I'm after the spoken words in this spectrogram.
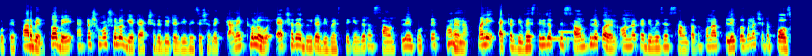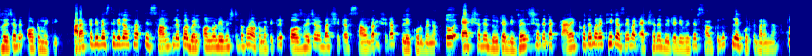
করতে পারবেন। তবে একটা সমস্যা হলো এটা একসাথে দুইটা ডিভাইসের সাথে কানেক্ট হলেও একসাথে দুইটা ডিভাইস থেকে কিন্তু এটা সাউন্ড প্লে করতে পারে না। মানে একটা ডিভাইস থেকে যদি সাউন্ড প্লে করেন, অন্য একটা ডিভাইসের সাউন্ডটা তখন আর প্লে করবে না, সেটা পজ হয়ে যাবে অটোমেটিক আর একটা ডিভাইস থেকে যখন আপনি সাউন্ড প্লে করবেন, অন্য ডিভাইসটা তখন অটোমেটিকলি পজ হয়ে যাবে বা সেটার সাউন্ড আর সেটা প্লে করবে না। তো একসাথে দুইটা ডিভাইসের সাথে এটা কানেক্ট হতে পারে, ঠিক আছে বাট একসাথে দুইটা ডিভাইসের সাউন্ড কিন্তু প্লে করতে পারে না। তো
